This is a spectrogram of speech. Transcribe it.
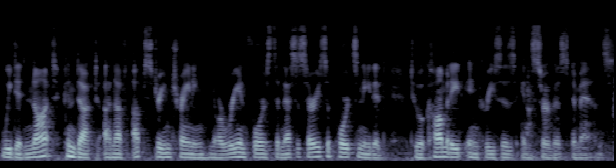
we did not conduct enough upstream training nor reinforce the necessary supports needed to accommodate increases in service demands.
